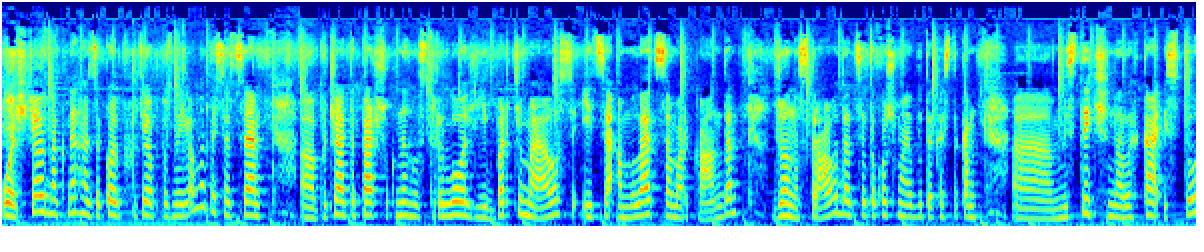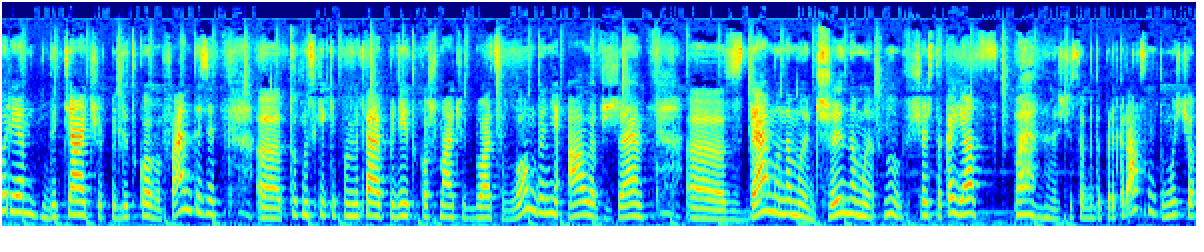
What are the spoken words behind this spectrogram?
Ось ще одна книга, з якою б хотіла познайомитися, це е, почати першу книгу з трилогії Бартімеус, і це Амулет Самарканда Джона Страуда. Це також має бути якась така е, містична, легка історія, дитяче підліткове фентезі. Е, Тут, наскільки пам'ятаю, події також мають відбуватися в Лондоні, але вже е, з демонами, джинами. Ну, щось таке. Я впевнена, що це буде прекрасно, тому що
